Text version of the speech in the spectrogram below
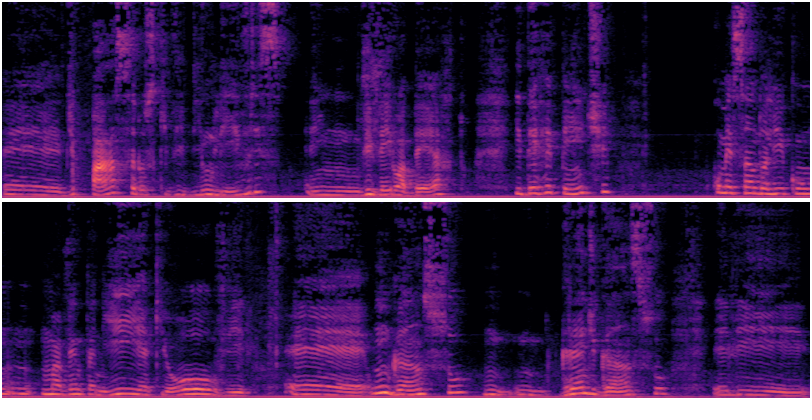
é, de pássaros que viviam livres em viveiro aberto e de repente, começando ali com uma ventania que houve, é, um ganso, um, um grande ganso, ele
